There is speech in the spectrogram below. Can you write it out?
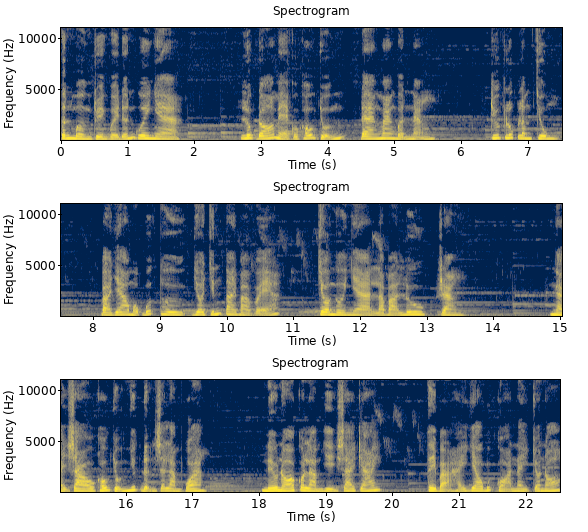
Tin mừng truyền về đến quê nhà. Lúc đó mẹ của khấu chuẩn đang mang bệnh nặng. Trước lúc lâm chung, bà giao một bức thư do chính tay bà vẽ cho người nhà là bà Lưu rằng Ngày sau khấu chuẩn nhất định sẽ làm quan. Nếu nó có làm gì sai trái, thì bà hãy giao bức họa này cho nó.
